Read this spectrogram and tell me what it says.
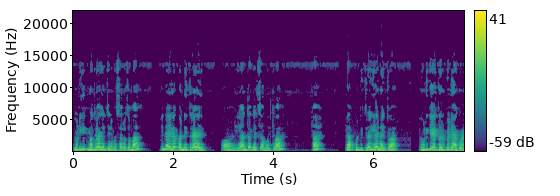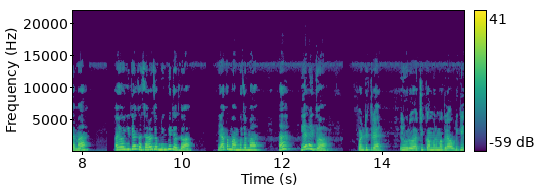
ಹುಡುಗಿಗೆ ಮದುವೆ ಆಗೈತೆ ನಮ್ಮ ಸರೋಜಮ್ಮ? ಇನ್ನ ಇಲ್ಲ ಪಂಡಿತ್ರೆ ಎಂತ ಕೆಲಸ ಆಗೋಯ್ತವಾ? ಹಾ? ಯಾಕೆ ಪಂಡಿತ್ರೆ ಏನಾಯ್ತು ಹುಡುಗಿ ಗರ್ಭಿಣಿ ಆಗೋಳಮ್ಮ. ಅಯ್ಯೋ, ಇದ್ಯಾಕ ಸರೋಜಮ್ಮ ನಿಂಗೆ ಬಿದ್ದದ್ಲು? ಯಾಕಮ್ಮ ಅಂಬುಜಮ್ಮ? ಹಾ ಏನಾಯ್ತು ಪಂಡಿತ್ರೆ ಇವರು ಚಿಕ್ಕಮ್ಮನ ಮಗಳ ಹುಡುಗಿ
